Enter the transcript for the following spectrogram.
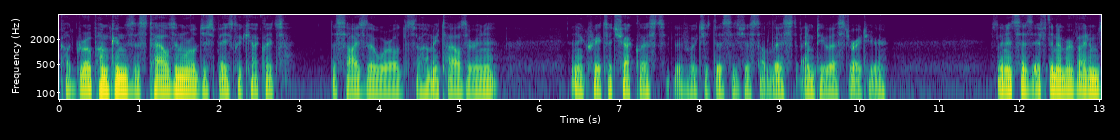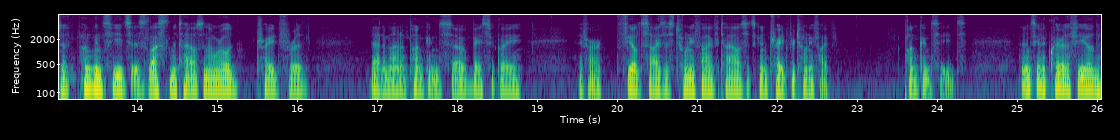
called grow pumpkins. This tiles in world just basically calculates the size of the world, so how many tiles are in it. And it creates a checklist, which is this is just a list, empty list right here. So then it says if the number of items of pumpkin seeds is less than the tiles in the world, trade for that amount of pumpkins. So basically, if our field size is 25 tiles, it's going to trade for 25 pumpkin seeds. Then it's going to clear the field.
